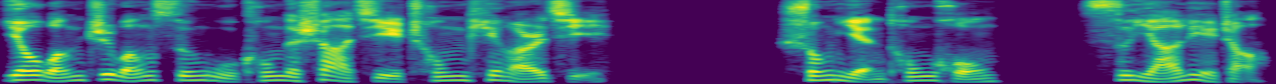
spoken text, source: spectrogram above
妖王之王孙悟空的煞气冲天而起，双眼通红，呲牙咧爪，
